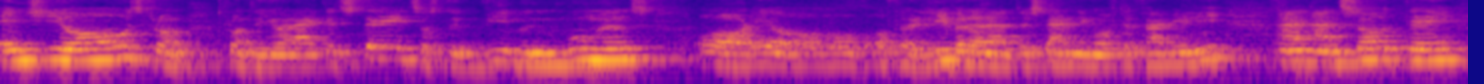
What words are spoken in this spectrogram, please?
NGOs from, from the United States, of the women movements, or of, of, a liberal understanding of the family. And, and so they,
